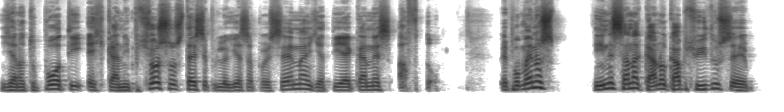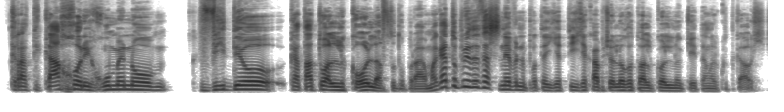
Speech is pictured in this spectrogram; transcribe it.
Για να του πω ότι έχει κάνει πιο σωστές επιλογές από εσένα γιατί έκανες αυτό. Επομένως, είναι σαν να κάνω κάποιο είδους ε, κρατικά χορηγούμενο βίντεο κατά του αλκοόλ αυτό το πράγμα. Κάτι το οποίο δεν θα συνέβαινε ποτέ γιατί για κάποιο λόγο το αλκοόλ είναι OK, τα ναρκωτικά όχι.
